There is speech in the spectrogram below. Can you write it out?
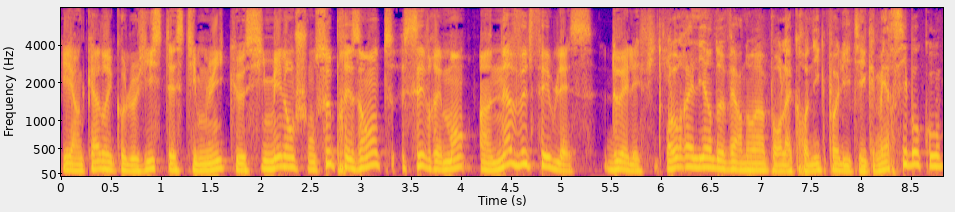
Et un cadre écologiste estime, lui, que si Mélenchon se présente, c'est vraiment un aveu de faiblesse de LFI. Aurélien de Vernois pour la chronique politique. Merci beaucoup.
